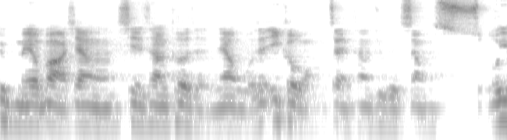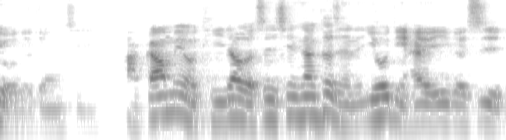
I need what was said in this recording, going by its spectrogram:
就没有办法像线上课程那样，我在一个网站上就可以上所有的东西啊。刚刚没有提到的是，线上课程的优点还有一个是，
